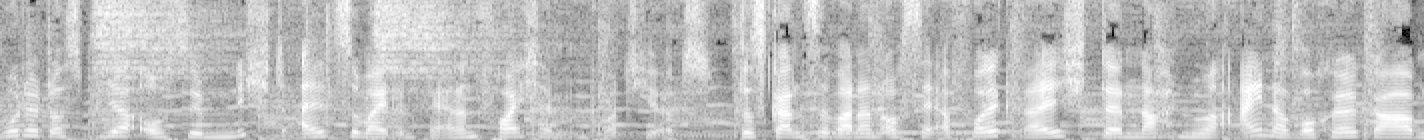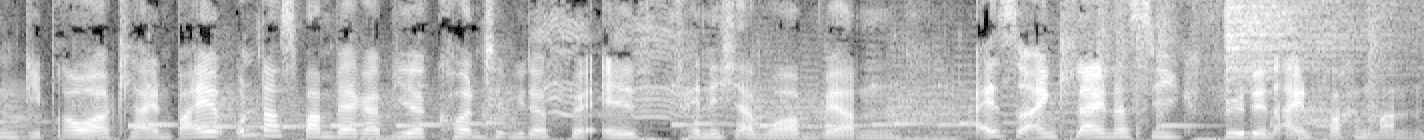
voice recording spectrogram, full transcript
wurde das Bier aus dem nicht allzu weit entfernten Forchheim importiert. Das Ganze war dann auch sehr erfolgreich, denn nach nur einer Woche gaben die Brauer klein bei und das Bamberger Bier konnte wieder für 11 Pfennig erworben werden. Also ein kleiner Sieg für den einfachen Mann.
